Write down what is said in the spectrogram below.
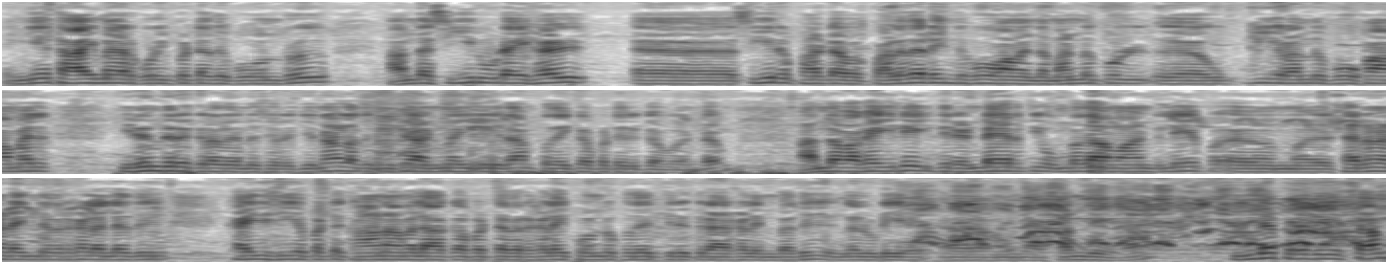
இங்கே தாய்மார் குறிப்பிட்டது போன்று அந்த சீருடைகள் சீர் பட- பழுதடைந்து போகாமல் இந்த மண்ணுக்குள் உக்கி இறந்து போகாமல் இருந்திருக்கிறது என்று சொல்லினால் அது மிக அண்மையிலே தான் புதைக்கப்பட்டிருக்க வேண்டும். அந்த வகையிலே இது ரெண்டாயிரத்தி ஒன்பதாம் ஆண்டிலே சரணடைந்தவர்கள் அல்லது கைது செய்யப்பட்டு காணாமல் ஆக்கப்பட்டவர்களை கொண்டு புதைத்திருக்கிறார்கள் என்பது எங்களுடைய சந்தேகம். இந்த பிரதேசம்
